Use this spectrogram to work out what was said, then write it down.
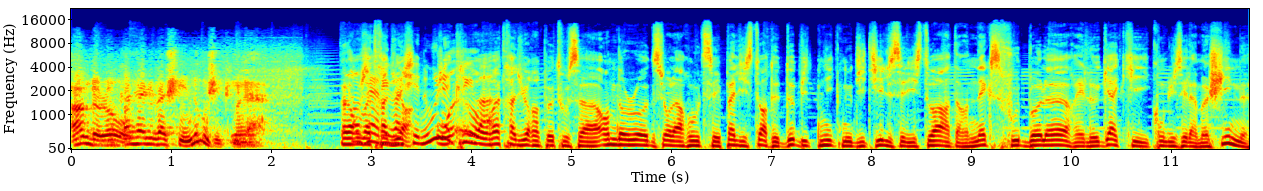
on the road. Quand j'arrivais chez nous, j'écrivais. Alors on va, traduire, chez nous, on, on va traduire un peu tout ça. On the road, sur la route, c'est pas l'histoire de deux beatniks, nous dit-il, c'est l'histoire d'un ex-footballeur et le gars qui conduisait la machine,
